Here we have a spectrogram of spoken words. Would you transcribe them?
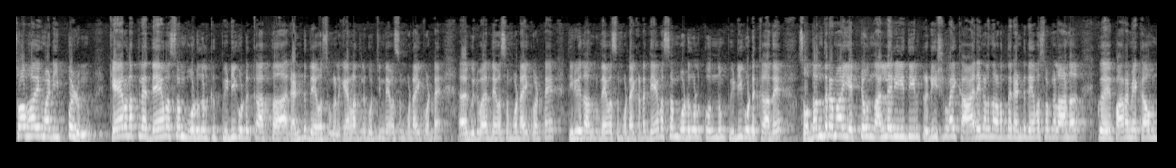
സ്വാഭാവികമായിട്ട് ഇപ്പോഴും കേരളത്തിലെ ദേവസ്വം ബോർഡുകൾക്ക് പിടികൊടുക്കാത്ത രണ്ട് ദേവസ്വങ്ങൾ കേരളത്തിലെ കൊച്ചിൻ ദേവസ്വം ബോർഡ് ആയിക്കോട്ടെ ഗുരുവായൂർ ദേവസ്വം ബോർഡ് ആയിക്കോട്ടെ തിരുവിതാംകൂർ ദേവസ്വം ബോർഡ് ആയിക്കോട്ടെ ദേവസ്വം ബോർഡുകൾക്കൊന്നും പിടികൊടുക്കാതെ സ്വതന്ത്രമായി ഏറ്റവും നല്ല രീതിയിൽ ട്രഡീഷണലായി കാര്യങ്ങൾ നടത്തുന്ന രണ്ട് ദേവസ്വങ്ങളാണ് പാറമേക്കാവും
